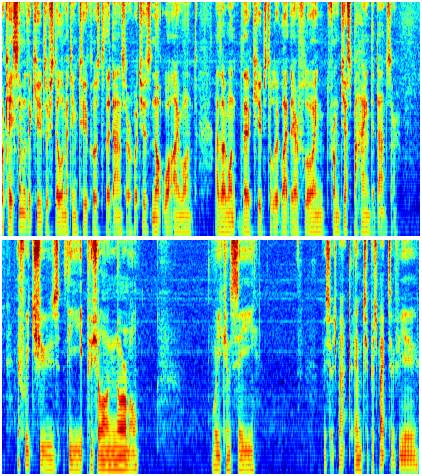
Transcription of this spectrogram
Okay, some of the cubes are still emitting too close to the dancer, which is not what I want, as I want the cubes to look like they are flowing from just behind the dancer. If we choose the push along normal, we can see, if we switch back into perspective view,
